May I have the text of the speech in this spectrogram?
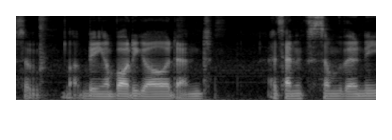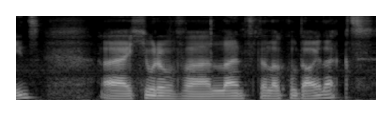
so like, being a bodyguard and attending to some of their needs, uh, he would have uh, learnt the local dialect,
